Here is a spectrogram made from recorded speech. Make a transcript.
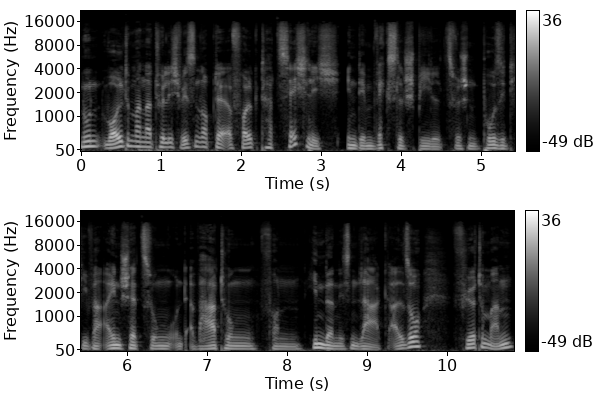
Nun wollte man natürlich wissen, ob der Erfolg tatsächlich in dem Wechselspiel zwischen positiver Einschätzung und Erwartung von Hindernissen lag. Also führte man,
